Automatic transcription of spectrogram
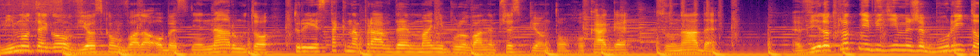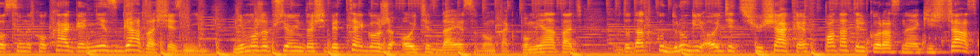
Mimo tego wioską włada obecnie Naruto, który jest tak naprawdę manipulowany przez piątą Hokage, Tsunade. Wielokrotnie widzimy, że Burito, syn Hokage, nie zgadza się z nim. Nie może przyjąć do siebie tego, że ojciec daje sobą tak pomiatać. W dodatku drugi ojciec Siusiakę wpada tylko raz na jakiś czas,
